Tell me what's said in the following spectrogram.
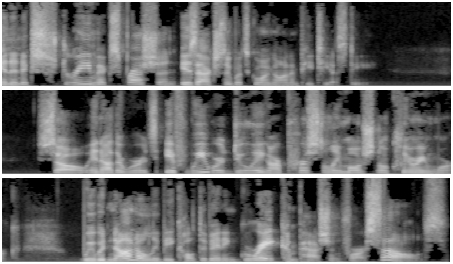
in an extreme expression is actually what's going on in PTSD. So, in other words, if we were doing our personal emotional clearing work, we would not only be cultivating great compassion for ourselves,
